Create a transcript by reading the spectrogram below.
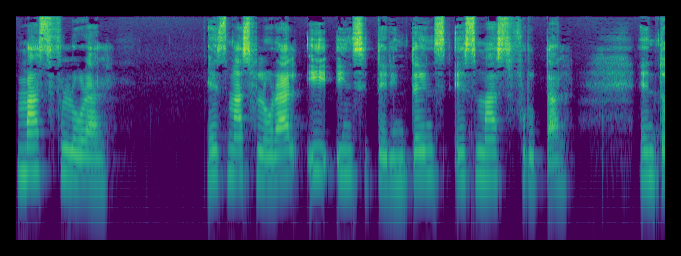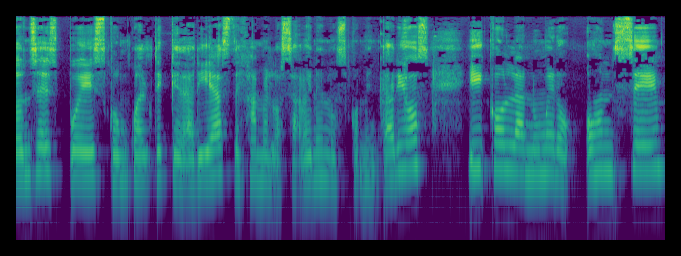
más floral. Es más floral y Inciter Intense es más frutal. Entonces, pues, ¿con cuál te quedarías? Déjamelo saber en los comentarios. Y con la número 11,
